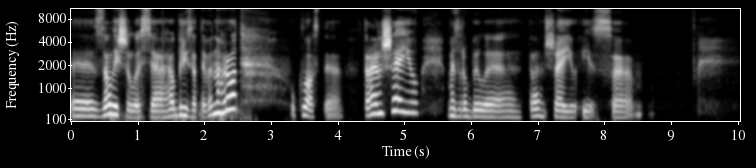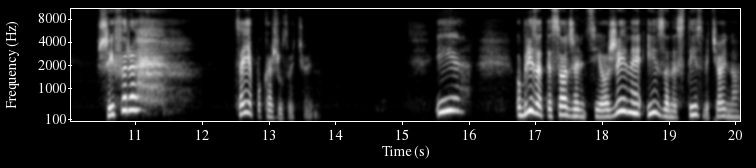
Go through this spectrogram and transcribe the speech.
Е, Залишилося обрізати виноград, укласти траншею. Ми зробили траншею із е, шифера. Це я покажу, звичайно. І обрізати саджанці ожини і занести, звичайно,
